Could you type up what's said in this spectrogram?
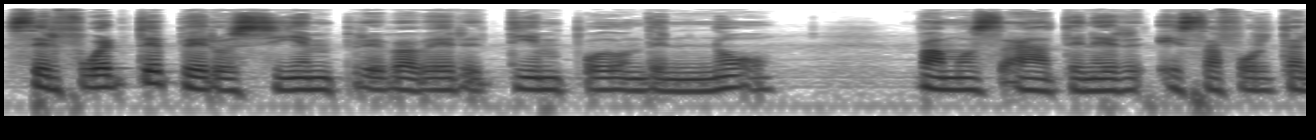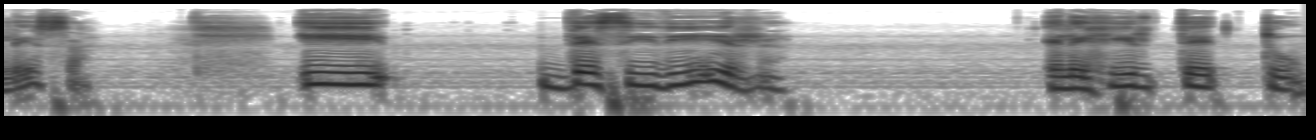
ser fuerte, pero siempre va a haber tiempo donde no vamos a tener esa fortaleza. Y decidir elegirte tú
